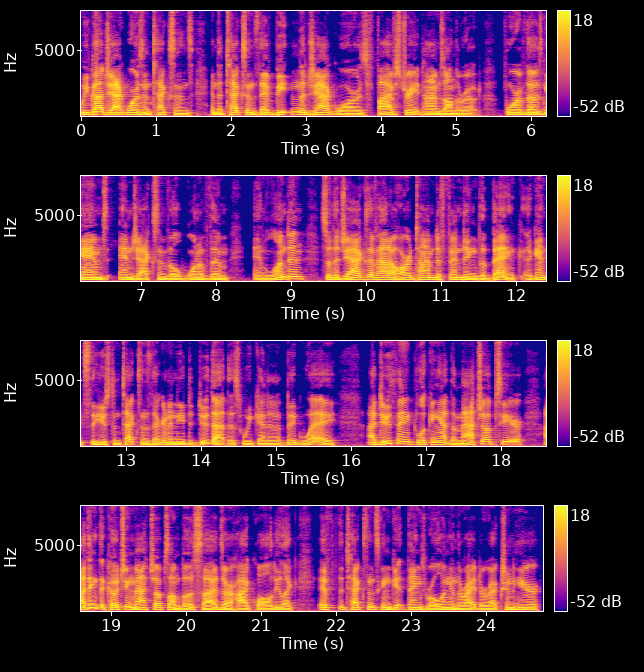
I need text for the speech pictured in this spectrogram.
We've got Jaguars and Texans, and the Texans, they've beaten the Jaguars five straight times on the road. Four of those games in Jacksonville, one of them in London. So the Jags have had a hard time defending the bank against the Houston Texans. They're going to need to do that this weekend in a big way. I do think looking at the matchups here, I think the coaching matchups on both sides are high quality. Like if the Texans can get things rolling in the right direction here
